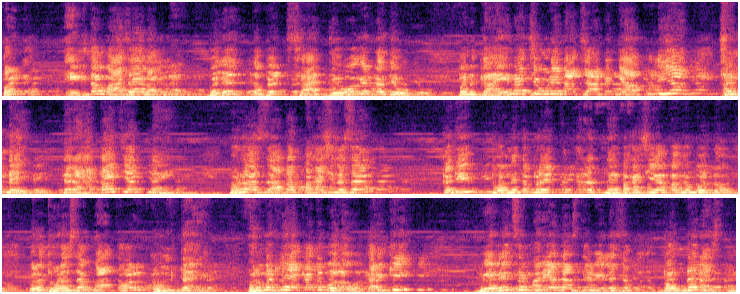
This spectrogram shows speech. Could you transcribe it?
पण एकदा वाजायला लागलं भले तब्येत साथ देऊ वगैरे न देऊ पण गायनाचे एवढे नाचे आनंदी आपुली या छंदे तर हाताच येत नाही. म्हणून असं आता मगाशी जसं कधी बोलण्याचा प्रयत्न करत नाही. मगाशी अभंग बोललो. बोलो थोडस वातावरण खुलतंय म्हणून म्हटलं एखादं बोलावं. कारण की वेळेचं मर्यादा असते वेळेचं बंधन असतं.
